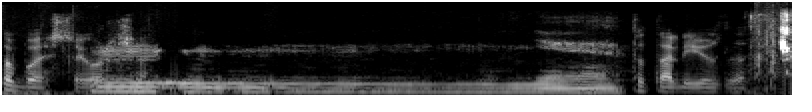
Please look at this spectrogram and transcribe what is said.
To było jeszcze gorsze. Mm, nie. Totally useless.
